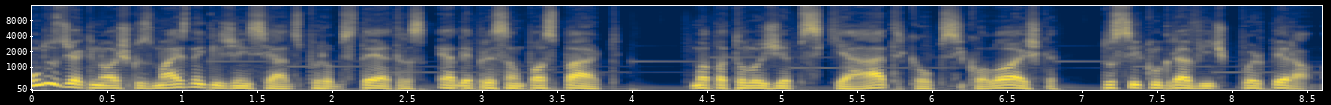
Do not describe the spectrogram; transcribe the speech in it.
Um dos diagnósticos mais negligenciados por obstetras é a depressão pós-parto, uma patologia psiquiátrica ou psicológica do ciclo gravídico puerperal.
